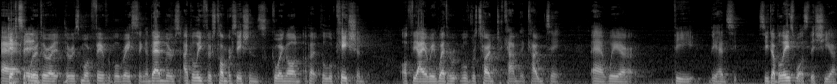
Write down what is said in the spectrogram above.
uh, where there are, there is more favourable racing. And then there's I believe there's conversations going on about the location of the IRA, whether it will return to Camden County, uh, where the the NCAA's was this year,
